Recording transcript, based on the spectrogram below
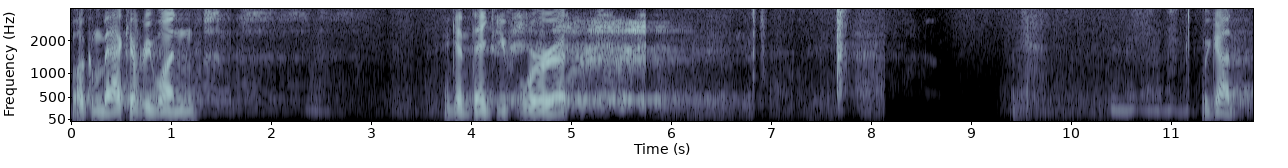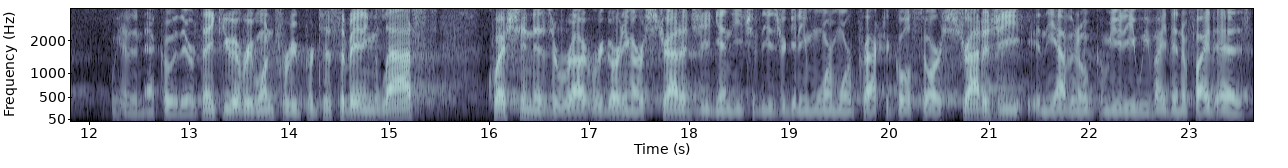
Welcome back, everyone. Again, thank you for. Uh, We got we had an echo there. Thank you everyone for participating. Last question is regarding our strategy. Again, each of these are getting more and more practical. So, our strategy in the Hope community we've identified as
